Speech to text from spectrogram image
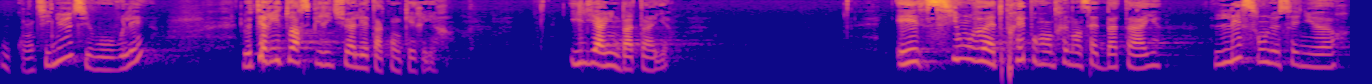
ou continue si vous voulez. Le territoire spirituel est à conquérir. Il y a une bataille. Et si on veut être prêt pour entrer dans cette bataille, laissons le Seigneur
